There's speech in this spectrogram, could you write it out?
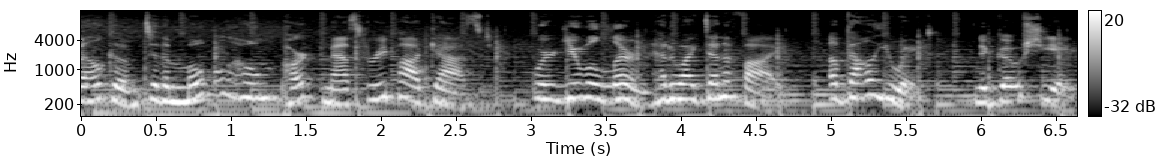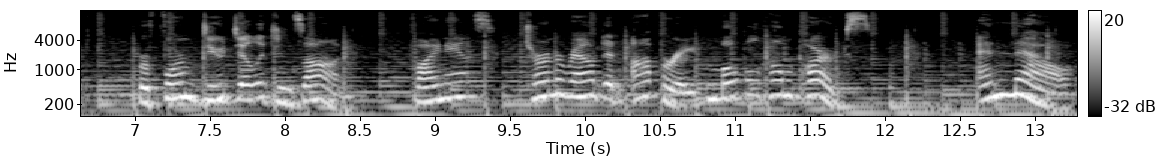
Welcome to the Mobile Home Park Mastery Podcast, where you will learn how to identify, evaluate, negotiate, perform due diligence on, finance, turn around, and operate mobile home parks. And now,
